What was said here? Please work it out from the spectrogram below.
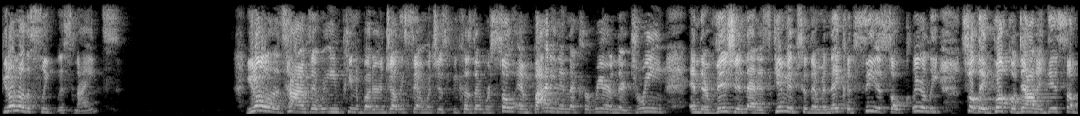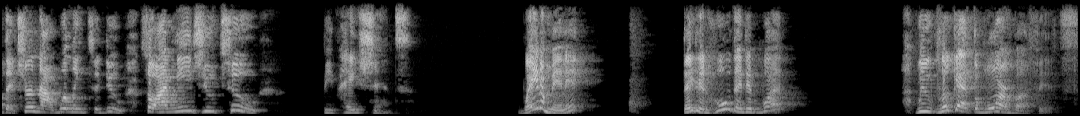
You don't know the sleepless nights. You know, all the times they were eating peanut butter and jelly sandwiches because they were so embodied in their career and their dream and their vision that is given to them, and they could see it so clearly. So they buckled down and did something that you're not willing to do. So I need you to be patient. Wait a minute. They did who? They did what? We look at the Warren Buffetts.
